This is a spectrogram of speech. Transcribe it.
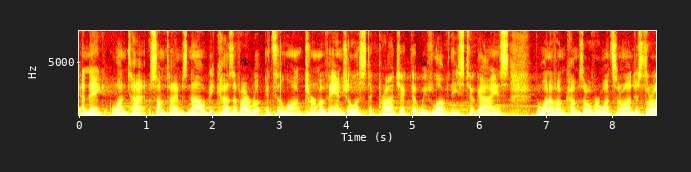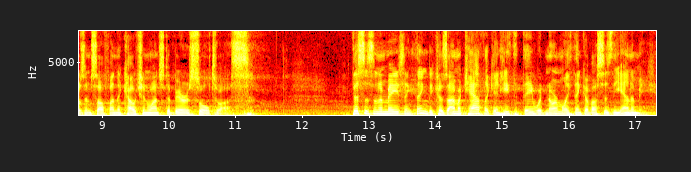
and they one time sometimes now because of our it's a long-term evangelistic project that we've loved these two guys. One of them comes over once in a while and just throws himself on the couch and wants to bare his soul to us. This is an amazing thing because I'm a Catholic and he, they would normally think of us as the enemy.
